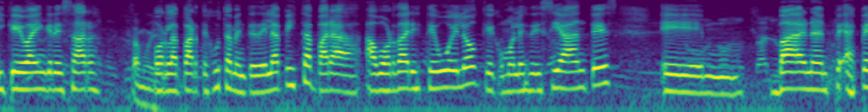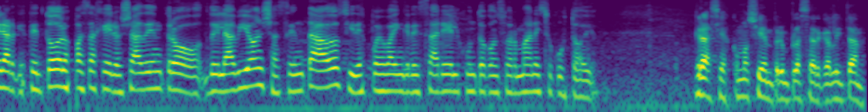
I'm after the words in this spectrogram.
y que va a ingresar por la parte justamente de la pista para abordar este vuelo que, como les decía antes, em, van a, esperar que estén todos los pasajeros ya dentro del avión, ya sentados, y después va a ingresar él junto con su hermana y su custodio. Gracias, como siempre, un placer, Carlita.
